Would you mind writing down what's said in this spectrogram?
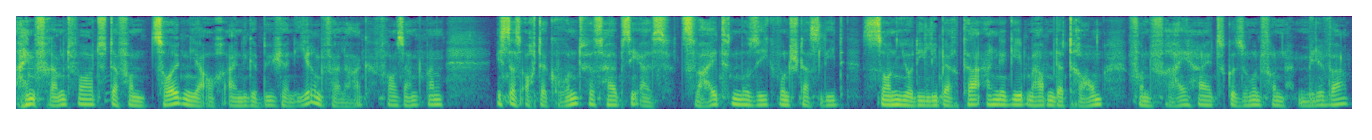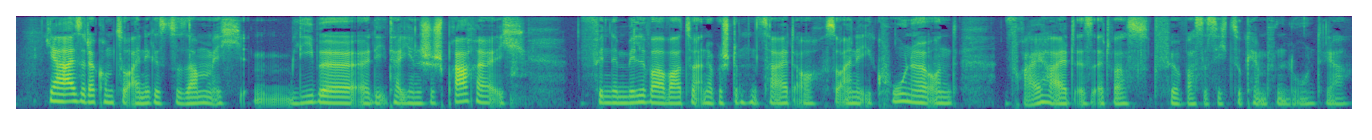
ein Fremdwort. Davon zeugen ja auch einige Bücher in Ihrem Verlag, Frau Sandmann. Ist das auch der Grund, weshalb Sie als zweiten Musikwunsch das Lied Sogno di Libertà angegeben haben, der Traum von Freiheit, gesungen von Milva? Ja, also da kommt so einiges zusammen. Ich ähm, liebe äh, die italienische Sprache. Ich finde, Milva war zu einer bestimmten Zeit auch so eine Ikone und Freiheit ist etwas, für was es sich zu kämpfen lohnt, ja.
